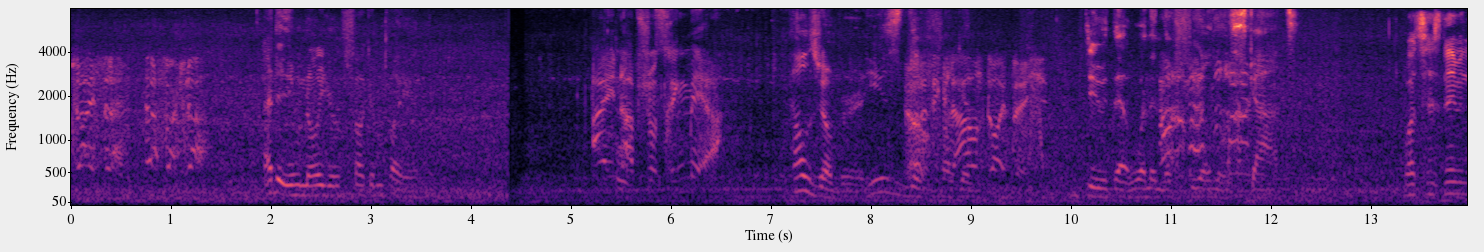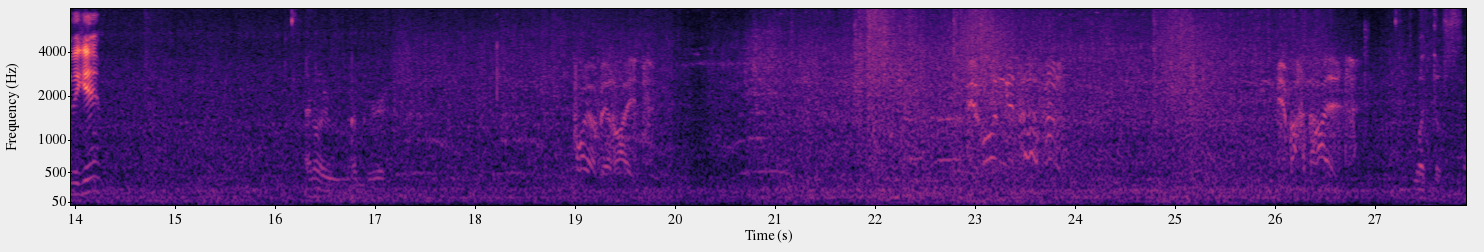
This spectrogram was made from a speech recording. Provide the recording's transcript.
Scheiße, das war knapp. I didn't even know you were fucking playing. Ein Abschussring mehr. Hell Jumper, he's the Hört sie klar und fucking dude that went in the field in Scots. What's his name in the game? I don't even remember. Feuerbereit. Wir wurden getroffen. Wir machen Halt. What the fuck?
